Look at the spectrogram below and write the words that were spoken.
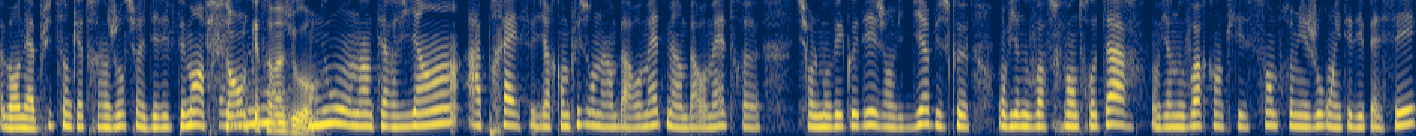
Ah bah, on est à plus de 180 jours sur les délais de paiement. Après, 180 nous- jours. Nous, on intervient après. Ça veut dire qu'en plus, on a un baromètre, mais un baromètre euh, sur le mauvais côté, j'ai envie de dire, puisque on vient nous voir souvent trop tard. On vient nous voir quand les 100 premiers jours ont été dépassés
